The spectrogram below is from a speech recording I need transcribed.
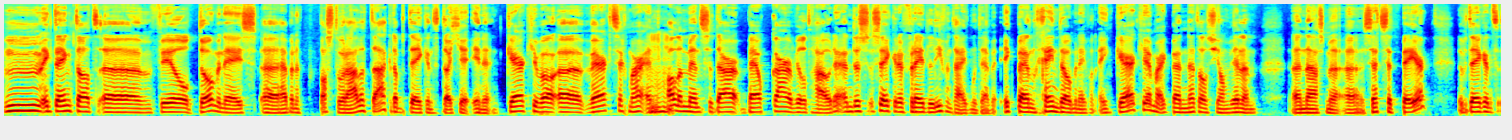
Mm, ik denk dat uh, veel dominees uh, hebben een pastorale taak. Dat betekent dat je in een kerkje uh, werkt, zeg maar. En mm -hmm. alle mensen daar bij elkaar wilt houden. En dus zeker een vredelievendheid moet hebben. Ik ben geen dominee van één kerkje. Maar ik ben net als Jan Willem naast me ZZP'er. Dat betekent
